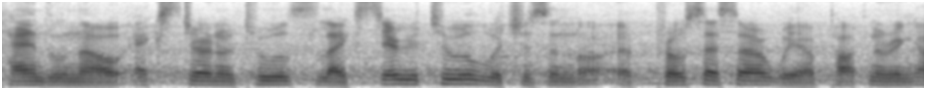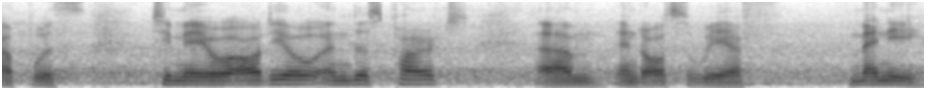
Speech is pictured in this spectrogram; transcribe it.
handle now external tools like Stereo Tool, which is an, a processor. We are partnering up with Thimeo Audio in this part. Um, and also we have many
